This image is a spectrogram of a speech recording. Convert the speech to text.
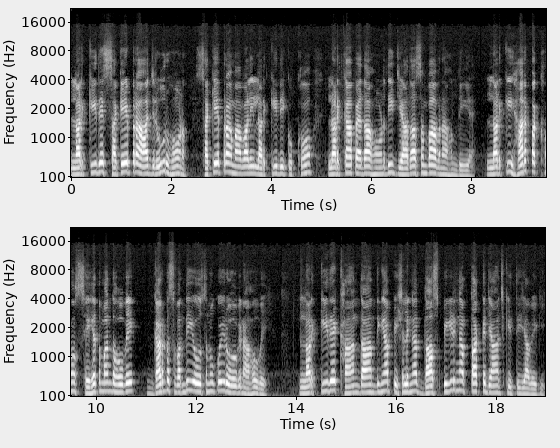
ਲੜਕੀ ਦੇ ਸਕੇ ਭਰਾ ਜ਼ਰੂਰ ਹੋਣ, ਸਕੇ ਭਰਾਵਾਂ ਵਾਲੀ ਲੜਕੀ ਦੀ ਕੁੱਖੋਂ ਲੜਕਾ ਪੈਦਾ ਹੋਣ ਦੀ ਜ਼ਿਆਦਾ ਸੰਭਾਵਨਾ ਹੁੰਦੀ ਹੈ। ਲੜਕੀ ਹਰ ਪੱਖੋਂ ਸਿਹਤਮੰਦ ਹੋਵੇ ਗਰਭ ਸੰਬੰਧੀ ਉਸ ਨੂੰ ਕੋਈ ਰੋਗ ਨਾ ਹੋਵੇ। ਲੜਕੀ ਦੇ ਖਾਨਦਾਨ ਦੀਆਂ ਪਿਛਲੀਆਂ 10 ਪੀੜ੍ਹੀਆਂ ਤੱਕ ਜਾਂਚ ਕੀਤੀ ਜਾਵੇਗੀ।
